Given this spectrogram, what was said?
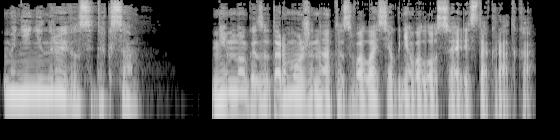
Мне не нравился Дексам». Немного заторможенно отозвалась огневолосая аристократка.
